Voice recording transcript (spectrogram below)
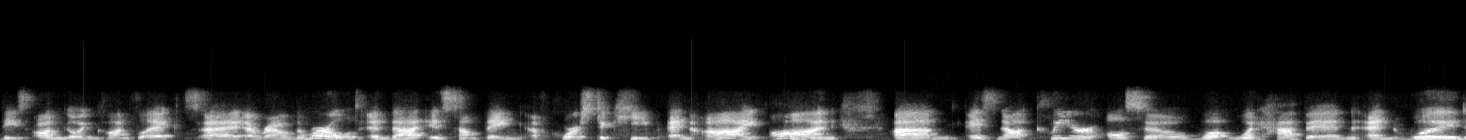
these ongoing conflicts uh, around the world. And that is something, of course, to keep an eye on. Um, it's not clear also what would happen and would,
